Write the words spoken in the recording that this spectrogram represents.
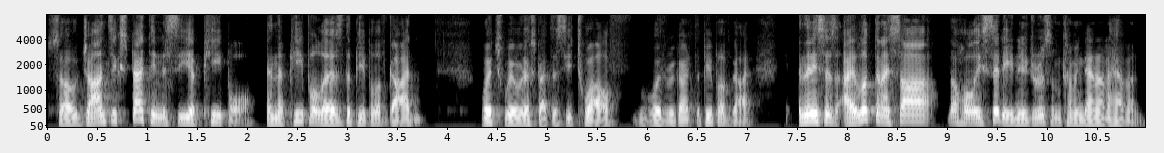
So John's expecting to see a people, and the people is the people of God, which we would expect to see 12 with regard to the people of God. And then he says, I looked and I saw the holy city, New Jerusalem, coming down out of heaven.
